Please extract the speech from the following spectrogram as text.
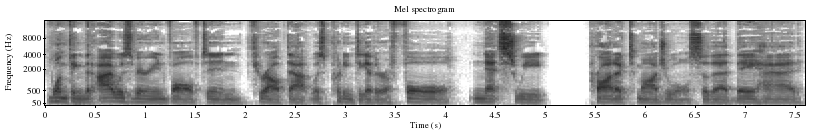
one thing that I was very involved in throughout that was putting together a full NetSuite product module so that they had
